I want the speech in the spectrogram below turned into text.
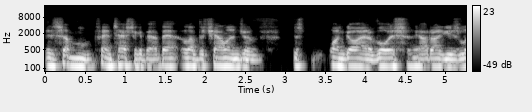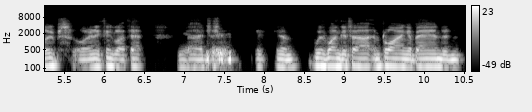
is something fantastic about that. I love the challenge of just one guy and a voice. You know, I don't use loops or anything like that. Yeah. Uh, just you know, with one guitar employing a band and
